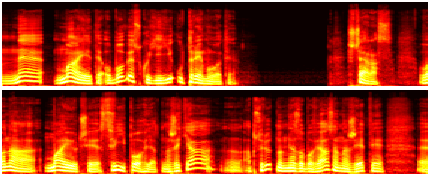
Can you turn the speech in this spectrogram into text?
не маєте обов'язку її утримувати. Ще раз, вона, маючи свій погляд на життя, е, абсолютно не зобов'язана жити е,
